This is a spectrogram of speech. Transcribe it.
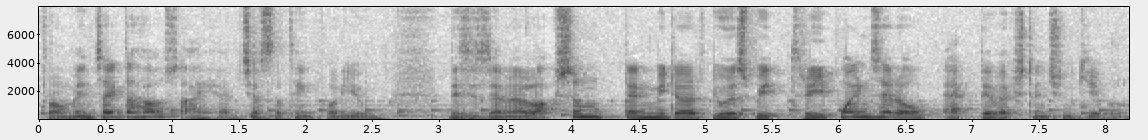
from inside the house, I have just the thing for you. This is an Alxum 10 meter USB 3.0 active extension cable.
